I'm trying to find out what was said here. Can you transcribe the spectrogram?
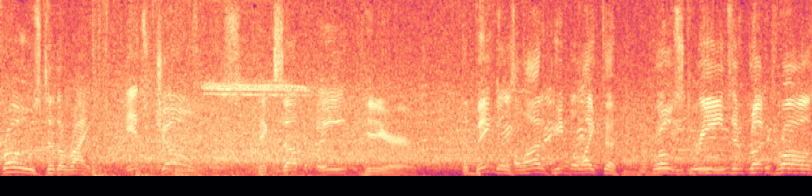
Throws to the right. It's Jones. Picks up eight here. The Bengals, a lot of people like to throw screens and run draws.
